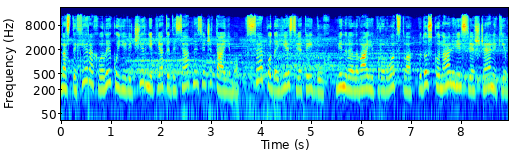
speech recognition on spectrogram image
На стихирах Великої вечірні п'ятидесятниці читаємо: все подає Святий Дух. Він виливає пророцтва, вдосконалює священиків,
